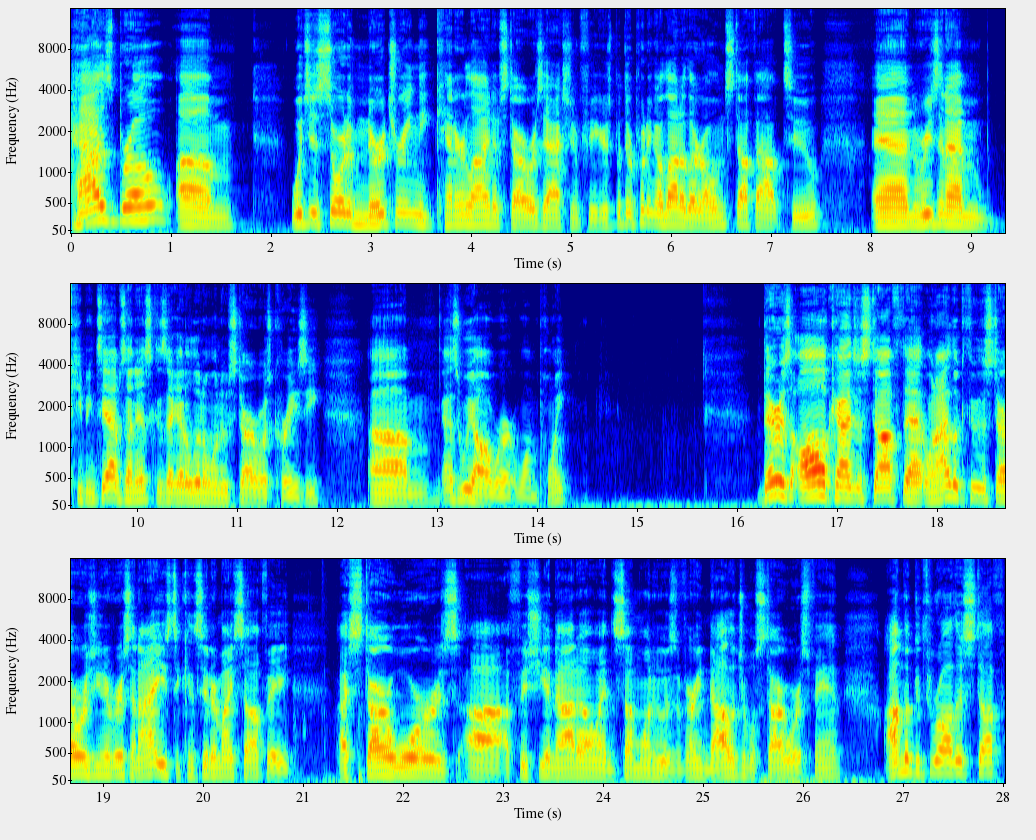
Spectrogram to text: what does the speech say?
Hasbro, um, which is sort of nurturing the Kenner line of Star Wars action figures, but they're putting a lot of their own stuff out too. And the reason I'm keeping tabs on this because I got a little one who's Star Wars crazy, um, as we all were at one point. There is all kinds of stuff that when I look through the Star Wars universe, and I used to consider myself a a Star Wars uh, aficionado and someone who is a very knowledgeable Star Wars fan. I'm looking through all this stuff.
